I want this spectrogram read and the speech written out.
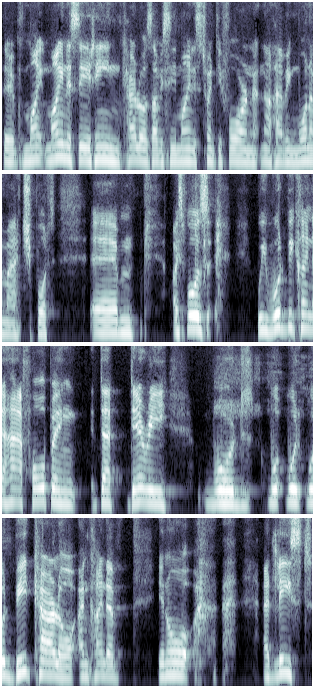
they're mi- minus eighteen. Carlow's obviously minus twenty four, and not having won a match. But um, I suppose we would be kind of half hoping that Derry would would would, would beat Carlow and kind of you know at least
